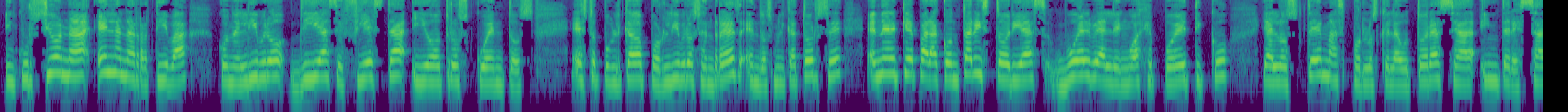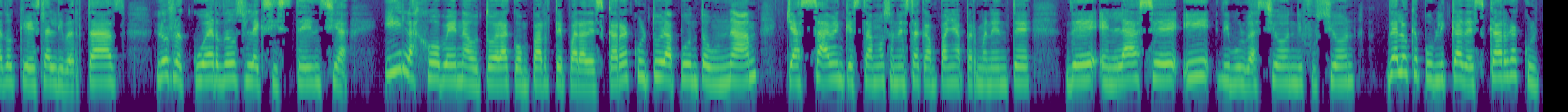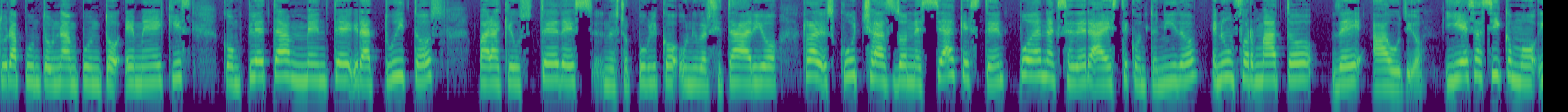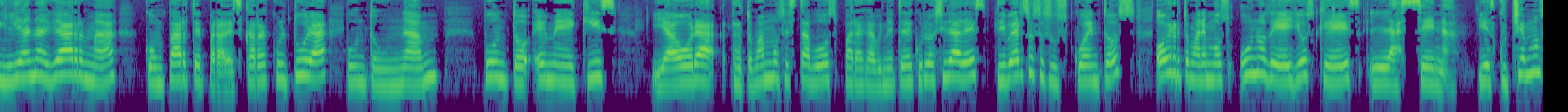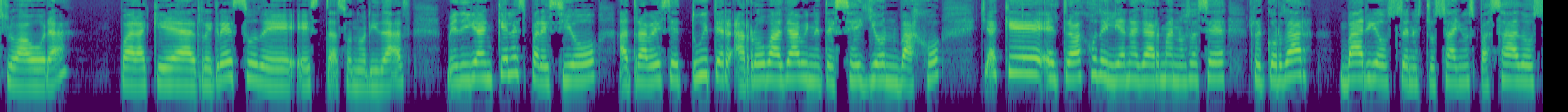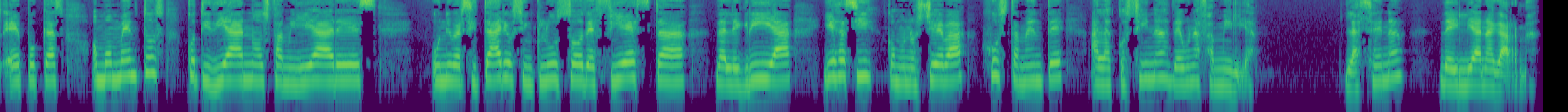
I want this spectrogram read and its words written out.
incursiona en la narrativa con el libro Días de Fiesta y otros cuentos. Esto publicado por Libros en Red en 2014, en el que para contar historias vuelve al lenguaje poético y a los temas por los que la autora se ha interesado, que es la libertad, los recuerdos, la existencia y la joven autora comparte para descargacultura.unam. Ya saben que estamos en esta campaña permanente de enlace y divulgación, difusión de lo que publica descargacultura.unam.mx completamente gratuitos para que ustedes, nuestro público universitario, radio escuchas, donde sea que estén, puedan acceder a este contenido en un formato de audio. Y es así como Iliana Garma comparte para descargacultura.unam.mx y ahora retomamos esta voz para Gabinete de Curiosidades, diversos de sus cuentos. Hoy retomaremos uno de ellos que es La Cena. Y escuchémoslo ahora para que al regreso de esta sonoridad me digan qué les pareció a través de Twitter arroba gabinete bajo ya que el trabajo de Iliana Garma nos hace recordar varios de nuestros años pasados, épocas o momentos cotidianos, familiares, universitarios incluso, de fiesta, de alegría, y es así como nos lleva justamente a la cocina de una familia. La cena de Iliana Garma.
